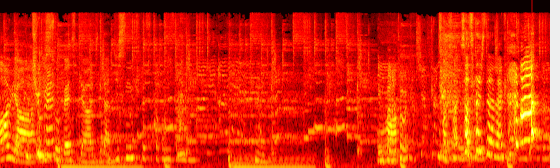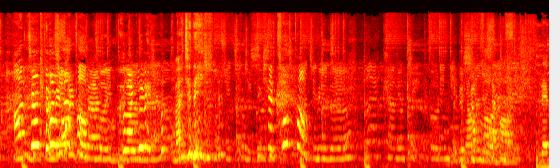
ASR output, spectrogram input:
Abi ya. Küme. Jisoo best ya cidden. Jisoo'nun küpesi kafamızdan İmparator. Satranç, satrançla alakalı. Abi çok çok tatlıydı. Kulakları. Bence değil. Ya çok tatlıydı. Yalnız şapma. Oha. Rap.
